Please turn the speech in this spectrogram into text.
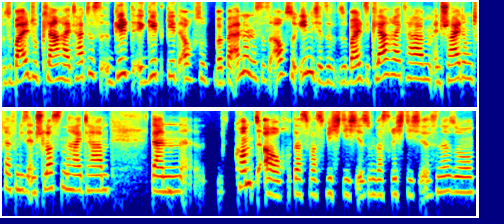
sobald du Klarheit hattest, gilt, geht, geht auch so, bei anderen ist es auch so ähnlich. Also sobald sie Klarheit haben, Entscheidungen treffen, diese Entschlossenheit haben, dann mhm. kommt auch das, was wichtig ist und was richtig ist. Ne? So,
